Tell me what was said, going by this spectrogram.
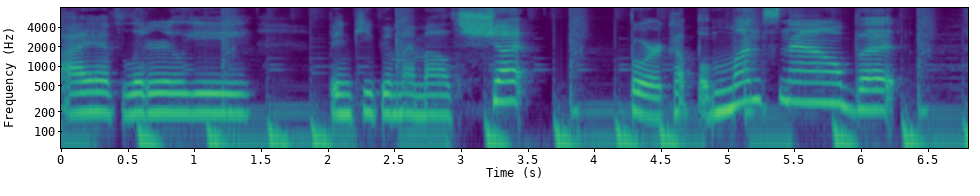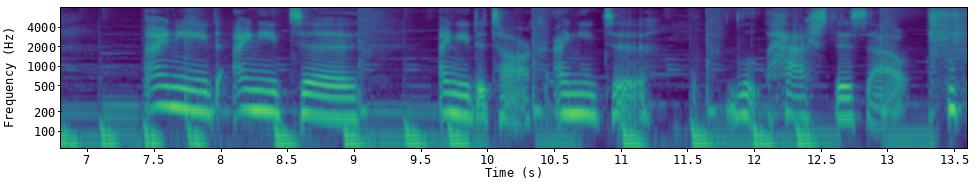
I have literally been keeping my mouth shut for a couple months now, but I need I need to I need to talk. I need to hash this out.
